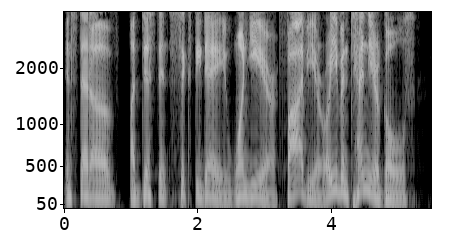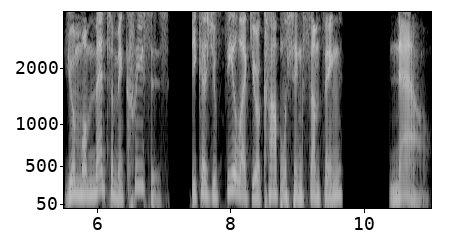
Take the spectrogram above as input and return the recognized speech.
instead of a distant 60 day, one year, five year, or even 10 year goals, your momentum increases because you feel like you're accomplishing something now,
